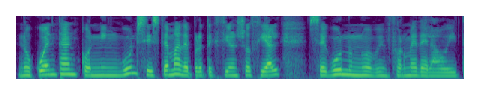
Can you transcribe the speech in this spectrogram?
no cuentan con ningún sistema de protección social, según un nuevo informe de la OIT.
